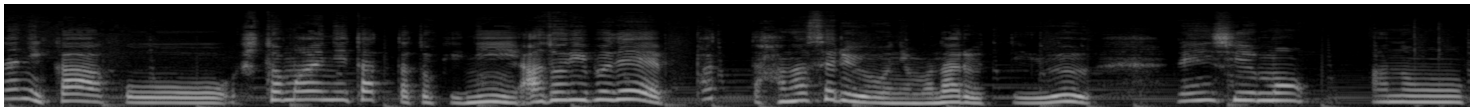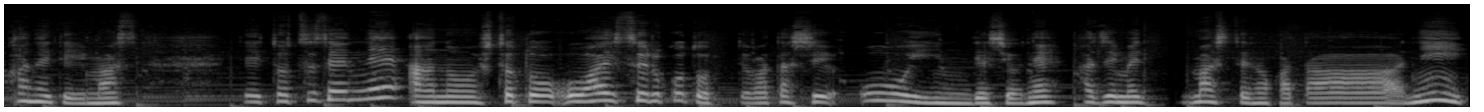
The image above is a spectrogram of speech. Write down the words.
何かこう人前に立った時にアドリブでパッと話せるようにもなるっていう練習もあの兼ねています。で突然ねあの人とお会いすることって私多いんですよね。初めましての方に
